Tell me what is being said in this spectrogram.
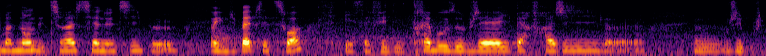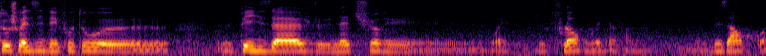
maintenant des tirages cyanotypes avec du papier de soie et ça fait des très beaux objets hyper fragiles. j'ai plutôt choisi des photos de paysages, de nature et ouais, de flore on va dire, enfin des arbres quoi.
